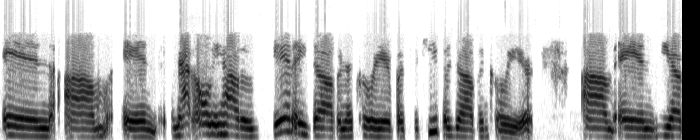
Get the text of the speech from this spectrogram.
in um, in not only how to get a job in a career, but to keep a job in career. Um, and we are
